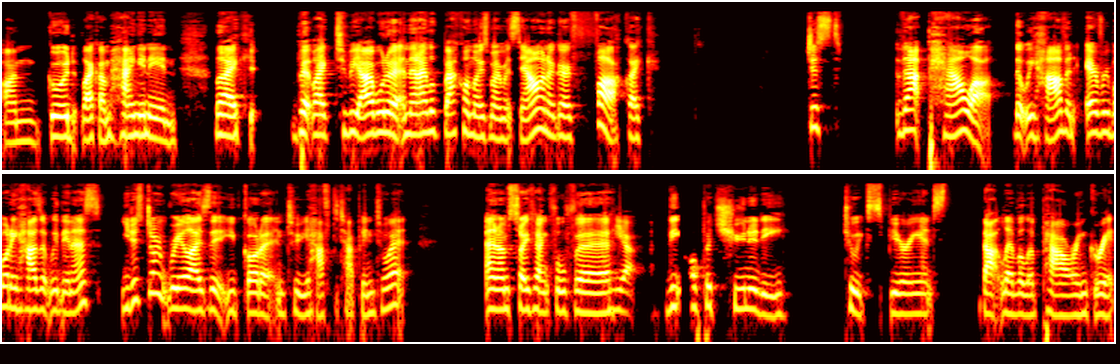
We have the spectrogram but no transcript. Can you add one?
I'm good. Like, I'm hanging in. Like, but like to be able to, and then I look back on those moments now and I go, fuck, like, just that power that we have and everybody has it within us. You just don't realize that you've got it until you have to tap into it. And I'm so thankful for Yeah. the opportunity to experience that level of power and grit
